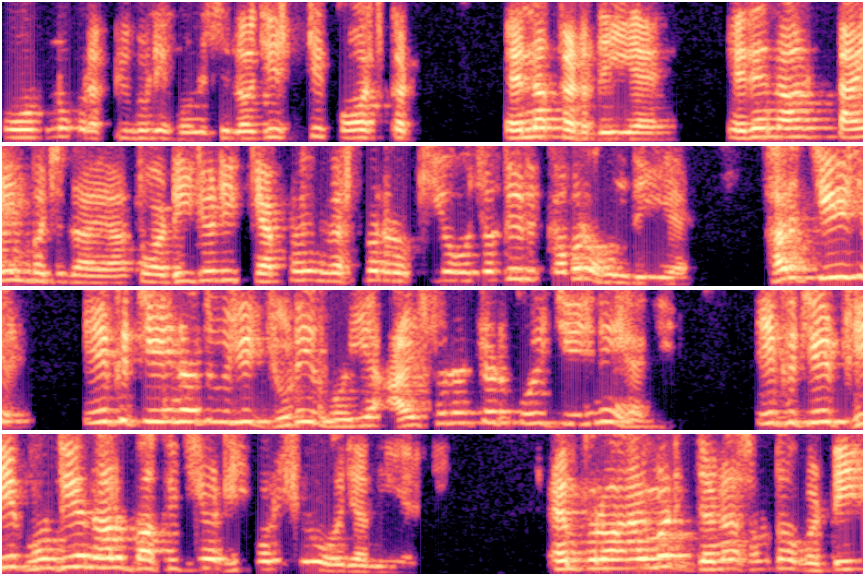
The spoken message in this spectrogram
ਪੋਰਟ ਨੂੰ ਕਨੈਕਟੀਵਿਟੀ ਹੋਣੀ ਸੀ। ਲੌਜਿਸਟਿਕ ਕਾਸਟ ਘਟ ਇਹਨਾਂ ਘਟਦੀ ਹੈ। ਇਹਦੇ ਨਾਲ ਟਾਈਮ ਬਚਦਾ ਆ। ਤੁਹਾਡੀ ਜਿਹੜੀ ਕੈਪੀਟਲ ਇਨਵੈਸਟਮੈਂਟ ਰੱਖੀ ਹੈ ਉਹ ਜਲਦੀ ਰਿਕਵਰ ਹੁੰਦੀ ਹੈ। ਹਰ ਚੀਜ਼ ਇੱਕ ਚੀਜ਼ ਨਾਲ ਦੂਜੀ ਜੁੜੀ ਹੋਈ ਹੈ। ਆਈਸੋਲੇਟਡ ਕੋਈ ਚੀਜ਼ ਨਹੀਂ ਹੈਗੀ। ਇੱਕ ਚੀਜ਼ ਠੀਕ ਹੁੰਦੀ ਹੈ ਨਾਲ ਬਾਕੀ ਚੀਜ਼ਾਂ ਠੀਕ ਹੋਣੀ ਸ਼ੁਰੂ ਹੋ ਜਾਂਦੀਆਂ ਐਮਪਲੋਇਮੈਂਟ ਦੇਣਾ ਸਭ ਤੋਂ ਵੱਡੀ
